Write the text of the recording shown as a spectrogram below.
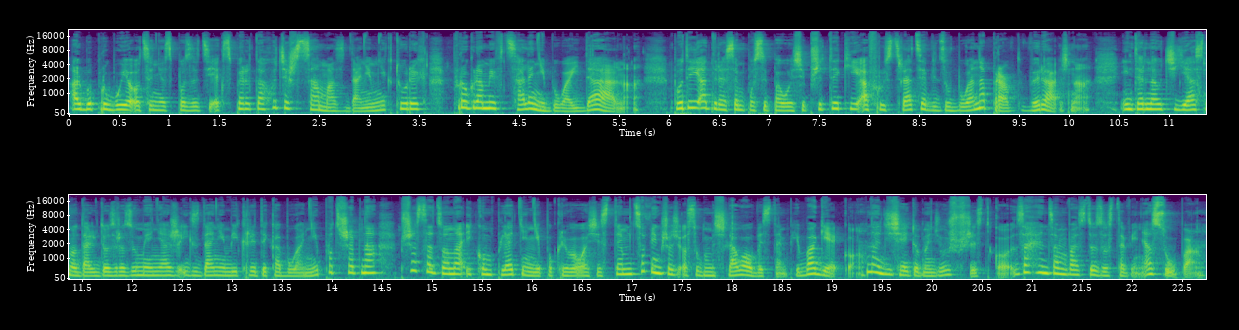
albo próbuje oceniać z pozycji eksperta, chociaż sama, zdaniem niektórych, w programie wcale nie była idealna. Pod jej adresem posypały się przytyki, a frustracja widzów była naprawdę wyraźna. Internauci jasno dali do zrozumienia, że ich zdaniem jej krytyka była niepotrzebna, przesadzona i kompletnie nie pokrywała się z tym, co większość osób myślała o występie Bagiego. Na dzisiaj to będzie już wszystko. Zachęcam Was do zostawienia 俗吧。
